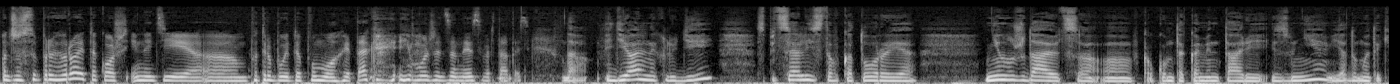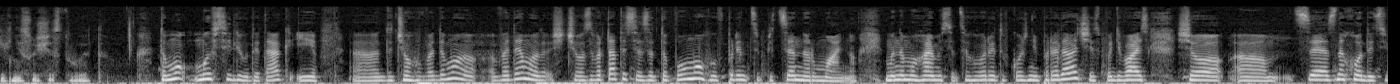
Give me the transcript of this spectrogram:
Отже, супергерої також іноді е, потребують допомоги, так і можуть за нею звертатись. Да, идеальных людей, специалистов, которые не нуждаются э, в каком-то комментарии извне, я думаю, таких не существует. Тому ми всі люди, так і е, до чого ведемо, ведемо, що звертатися за допомогою, в принципі, це нормально. Ми намагаємося це говорити в кожній передачі. Сподіваюсь, що е, це знаходить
